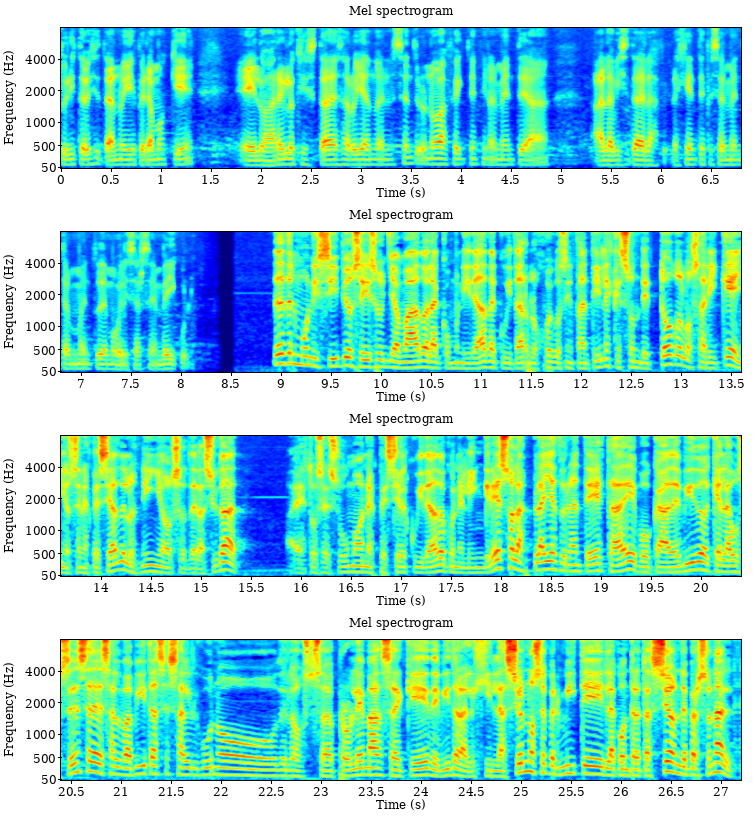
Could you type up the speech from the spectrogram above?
turistas a visitarnos y esperamos que los arreglos que se está desarrollando en el centro no afecten finalmente a, la visita de la gente, especialmente al momento de movilizarse en vehículo. Desde el municipio se hizo un llamado a la comunidad a cuidar los juegos infantiles que son de todos los ariqueños, en especial de los niños de la ciudad. A esto se suma un especial cuidado con el ingreso a las playas durante esta época, debido a que la ausencia de salvavidas es alguno de los eh, problemas eh, que debido a la legislación no se permite la contratación de personal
